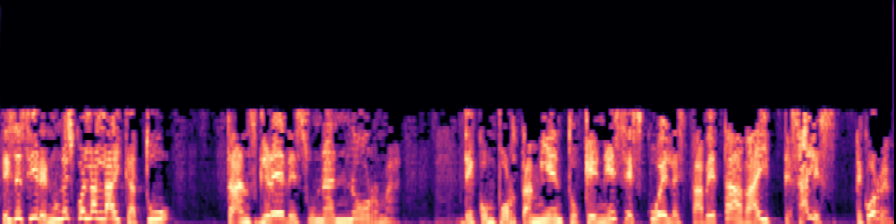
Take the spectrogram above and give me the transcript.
Es decir, en una escuela laica tú transgredes una norma de comportamiento que en esa escuela está vetada y te sales, te corren.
